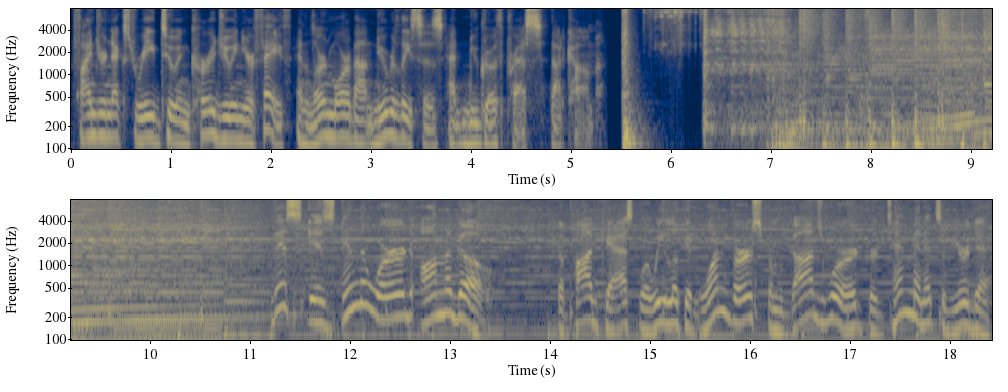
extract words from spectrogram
Find your next read to encourage you in your faith and learn more about new releases at newgrowthpress.com. This is In the Word on the Go, the podcast where we look at one verse from God's Word for 10 minutes of your day.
